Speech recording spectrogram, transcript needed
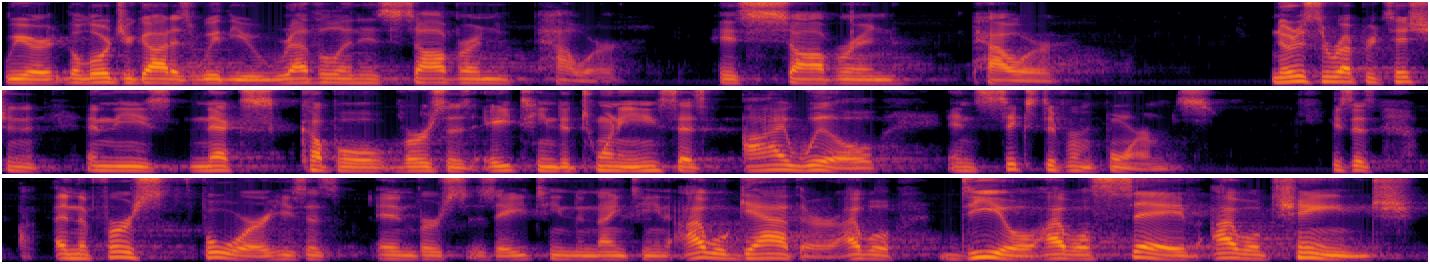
We are the Lord your God is with you. Revel in his sovereign power. His sovereign power. Notice the repetition in these next couple verses, 18 to 20. He says, I will in six different forms. He says, in the first four, he says in verses 18 to 19, I will gather, I will deal, I will save, I will change,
